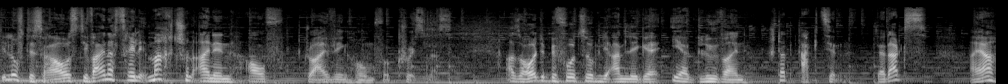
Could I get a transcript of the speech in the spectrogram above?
Die Luft ist raus, die Weihnachtsrallye macht schon einen auf Driving Home for Christmas. Also heute bevorzugen die Anleger eher Glühwein statt Aktien. Der DAX, naja,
